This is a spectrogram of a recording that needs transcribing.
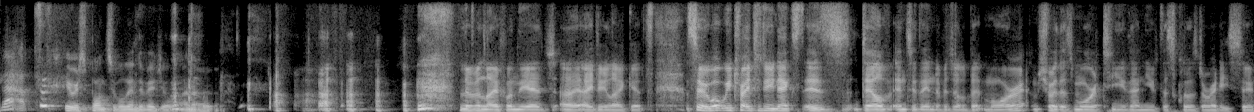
that? Irresponsible individual. I know. Living life on the edge. I, I, do like it. So, what we try to do next is delve into the individual a bit more. I'm sure there's more to you than you've disclosed already. So,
